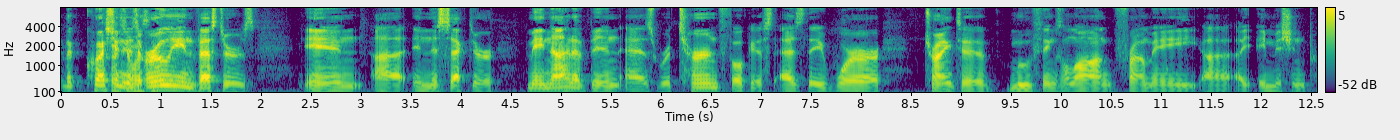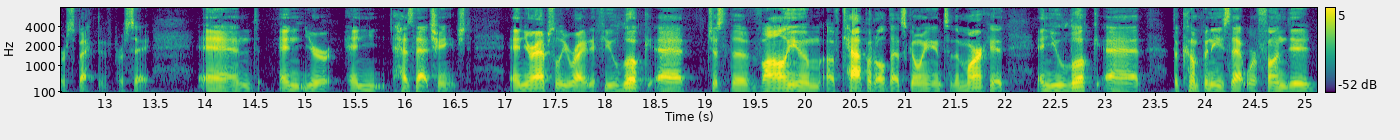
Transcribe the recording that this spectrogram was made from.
the question is early investors in, uh, in this sector may not have been as return focused as they were trying to move things along from a, uh, a, a, mission perspective per se. And, and, you're, and has that changed? And you're absolutely right. If you look at just the volume of capital that's going into the market, and you look at the companies that were funded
